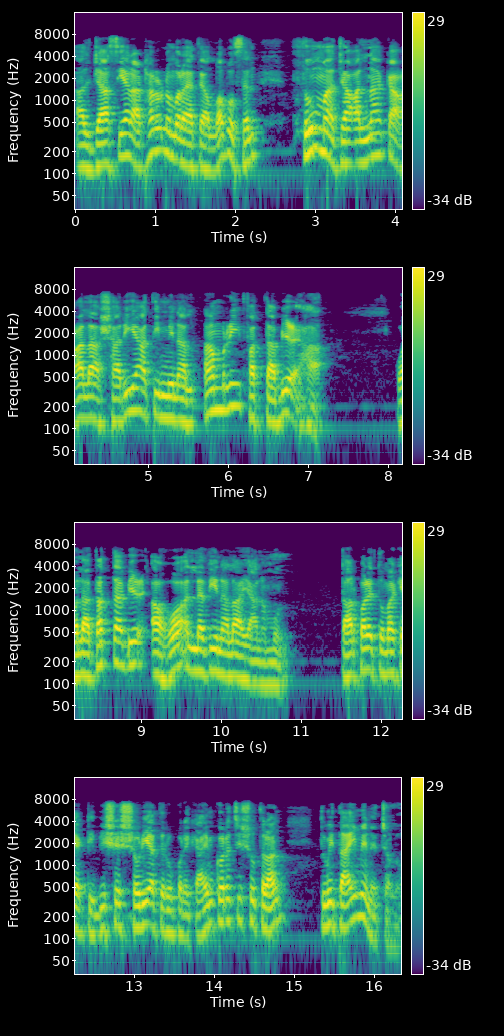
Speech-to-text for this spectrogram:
আল জাসিয়ার আঠারো নম্বর আয়াতে আল্লাহ বলছেন তুম্মা জা আল্লাকা আলা সারিয়াতি মিনাল আমরি ফাত্তাবিহা ওয়ালা তাত্তাবি আহওয়া আল্লাদিন আলা ইয়ালামুন। তারপরে তোমাকে একটি বিশেষ শরিয়াতের উপরে কায়েম করেছি, সুতরাং তুমি তাই মেনে চলো।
